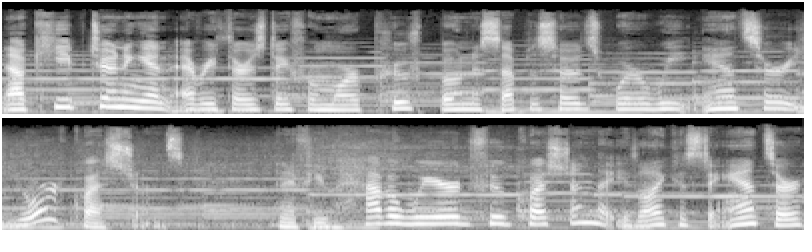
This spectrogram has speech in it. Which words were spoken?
Now keep tuning in every Thursday for more proof bonus episodes where we answer your questions. And if you have a weird food question that you'd like us to answer,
